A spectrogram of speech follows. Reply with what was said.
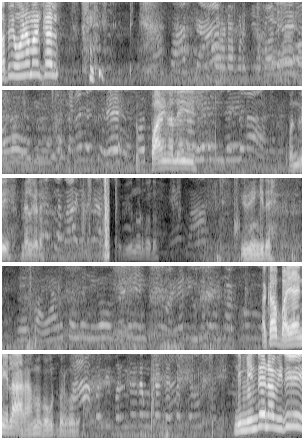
happy Onam uncle so finally ಬಂದ್ವಿ ಮೇಲ್ಗಡೆ. ಸೊ ವ್ಯೂ ನೋಡ್ಬೋದು. ವ್ಯೂ ಹೆಂಗಿದೆ? ಅಕ್ಕ ಭಯ ಏನಿಲ್ಲ ಆರಾಮಾಗಿ ಹೋಗ್ಬಿಟ್ಟು ಬರ್ಬೋದು. ನಿಮ್ಮ ಹಿಂದೆ ನಾವು ಇದೀವಿ.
